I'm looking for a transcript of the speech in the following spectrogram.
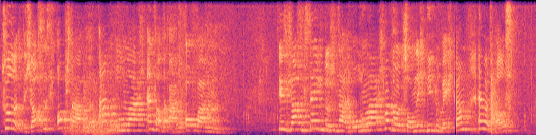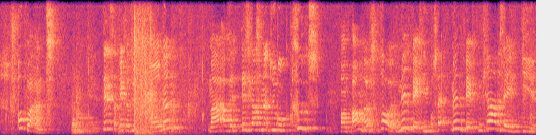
zullen de gassen zich opstapelen aan de ozonlaag en zal de aarde opwarmen. Deze gassen stijgen dus naar de ozonlaag, waardoor het zonlicht niet meer weg kan en waardoor alles opwarmt. Dit heeft natuurlijk gevolgen, maar als het- deze gassen zijn natuurlijk ook goed. Want anders zou het min 15, min 15 graden zijn hier.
